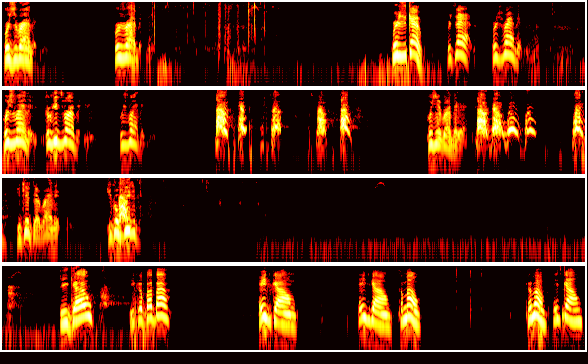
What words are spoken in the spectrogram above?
Where's the rabbit? Where's the rabbit? Where did it go? Where's that? Where's the rabbit? Where's the rabbit? Go get the rabbit. Where's the rabbit? Where's that rabbit at? You get that rabbit. You go get him. He go? He go bye-bye? He's gone. He's gone. Come on. Come on. He's gone.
